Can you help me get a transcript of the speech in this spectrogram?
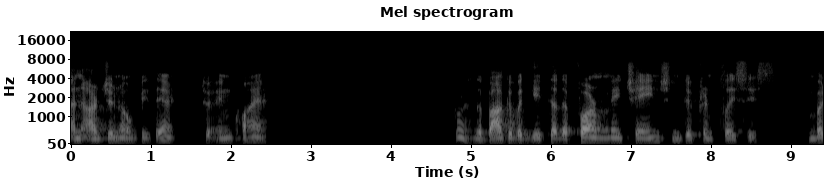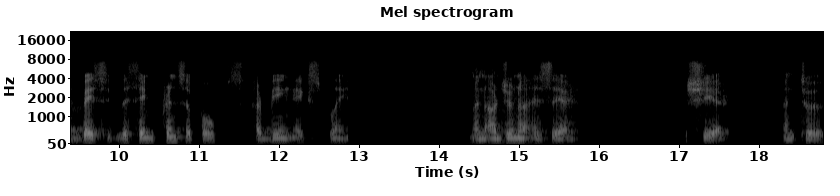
and Arjuna will be there to inquire. Of course, the Bhagavad Gita, the form may change in different places, but basically the same principles are being explained. And Arjuna is there to share and to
